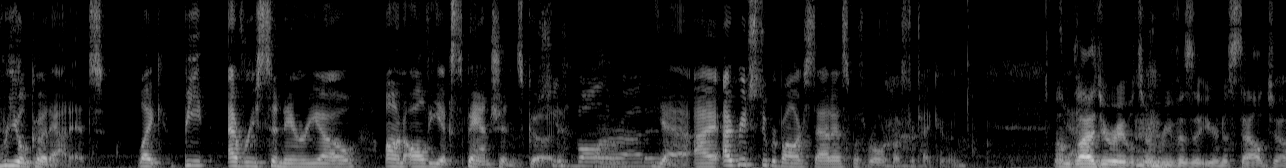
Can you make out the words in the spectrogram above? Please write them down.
real good at it. Like beat every scenario on all the expansions good. She's baller at it. Yeah, I, I reached Super Baller status with Roller Coaster Tycoon. I'm Yeah. glad you were able to revisit your nostalgia.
